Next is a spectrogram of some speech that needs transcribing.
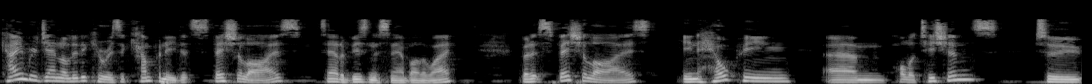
Cambridge Analytica is a company that specialise, it's out of business now by the way, but it specialised in helping um, politicians to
